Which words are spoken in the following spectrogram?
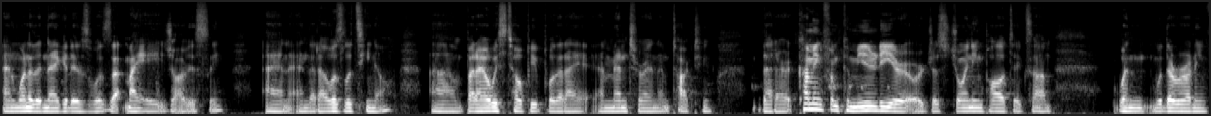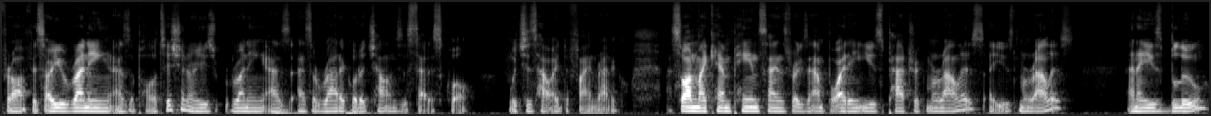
and one of the negatives was that my age, obviously, and and that I was Latino. Um, but I always tell people that I am mentoring and talk to that are coming from community or, or just joining politics. Um, when, when they're running for office, are you running as a politician or are you running as as a radical to challenge the status quo? Which is how I define radical. So on my campaign signs, for example, I didn't use Patrick Morales. I used Morales, and I used blue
